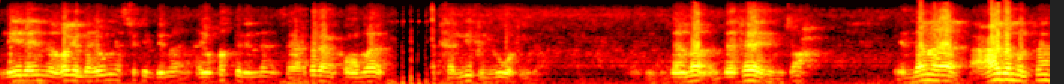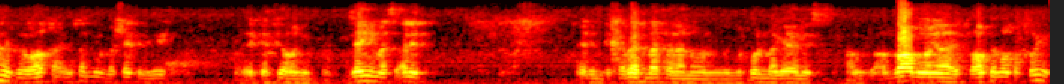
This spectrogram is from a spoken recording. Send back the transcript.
ليه؟ لأن الراجل ده هيقوم يسفك الدماء هيقتل الناس هيعتدي على الحرمات هيخليه في اللي هو فيه ده. ده, ده فاهم صح؟ إنما عدم الفهم في الواقع يسبب مشاكل إيه؟ كثيرة جدا. زي مسألة الانتخابات مثلا والدخول مجالس. البعض هي إفراط وتفريط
